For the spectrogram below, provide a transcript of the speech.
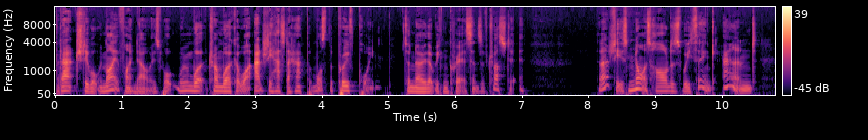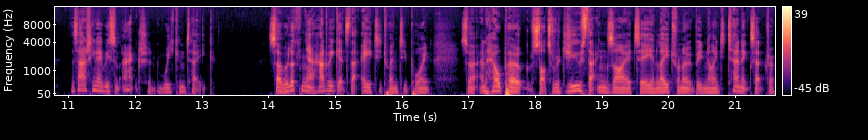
But actually, what we might find out is what when we try and work out what actually has to happen. What's the proof point to know that we can create a sense of trust here? And actually, it's not as hard as we think, and there's actually maybe some action we can take. So we're looking at how do we get to that 80 20 point so and help her start to reduce that anxiety and later on it would be 90 10 etc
